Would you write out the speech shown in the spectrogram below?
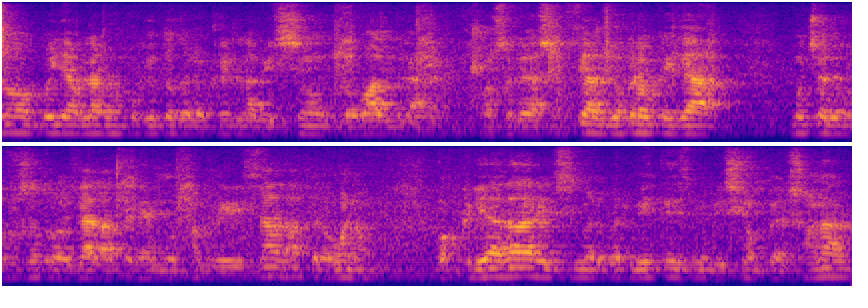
uno voy a hablar un poquito de lo que es la visión global de la responsabilidad social. Yo creo que ya muchos de vosotros ya la tenéis familiarizada, pero bueno, os quería dar, y si me lo permitís, mi visión personal.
